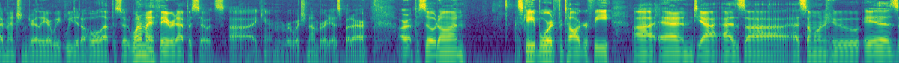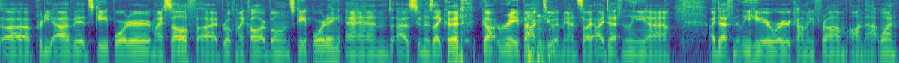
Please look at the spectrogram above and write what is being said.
I mentioned earlier we, we did a whole episode. One of my favorite episodes. Uh, I can't remember which number it is, but our our episode on skateboard photography uh, and yeah as uh, as someone who is a pretty avid skateboarder myself i broke my collarbone skateboarding and as soon as i could got right back to it man so i, I definitely uh, I definitely hear where you're coming from on that one.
